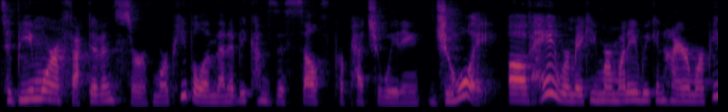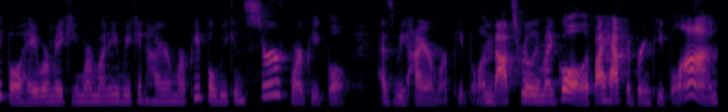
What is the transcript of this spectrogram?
to be more effective and serve more people. And then it becomes this self perpetuating joy of, hey, we're making more money, we can hire more people. Hey, we're making more money, we can hire more people. We can serve more people as we hire more people. And that's really my goal. If I have to bring people on,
